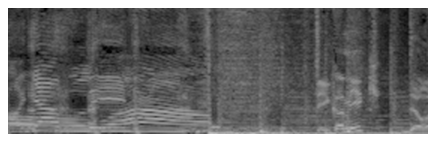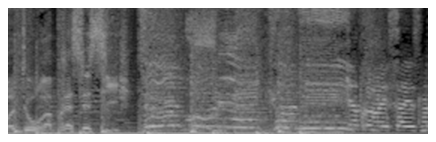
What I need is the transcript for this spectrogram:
regarde-les, lui. T'es comique? De retour après ceci. 96.9,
